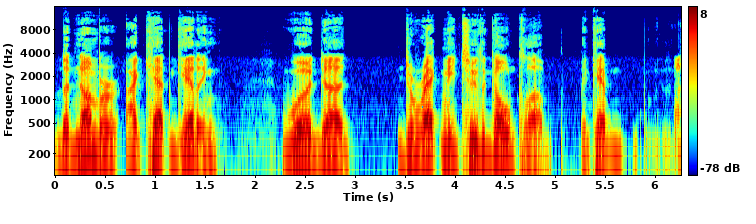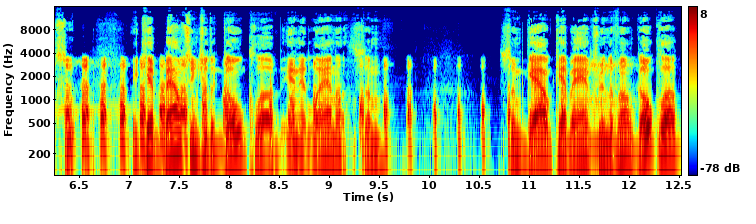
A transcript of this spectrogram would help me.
the number I kept getting would uh, direct me to the Gold Club. It kept it kept bouncing to the Gold Club in Atlanta. Some some gal kept answering the phone. Gold Club,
